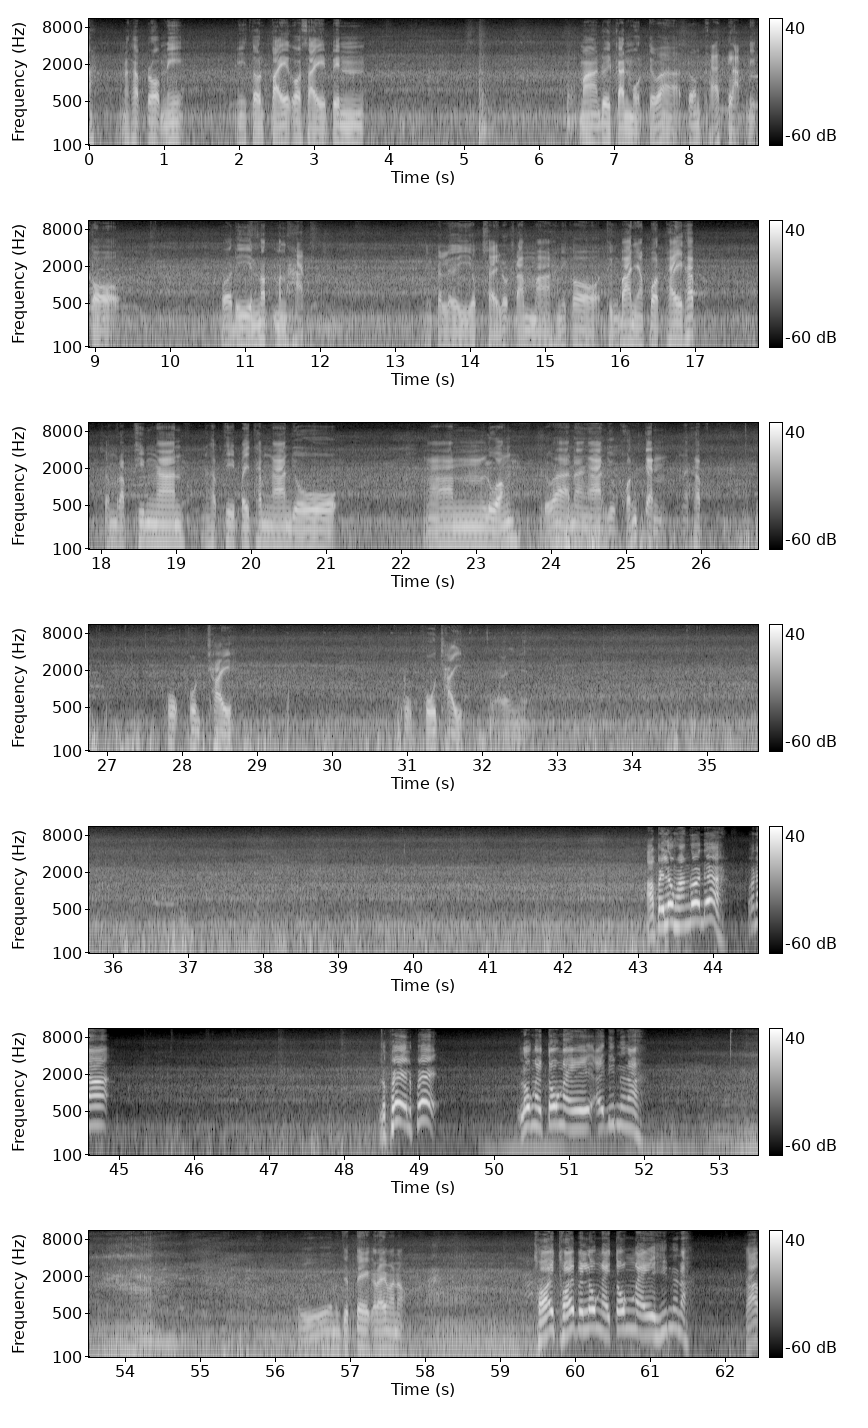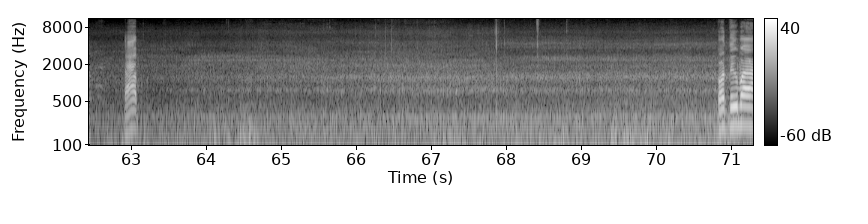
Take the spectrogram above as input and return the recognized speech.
นะครับ รอบนี้นี่ตอนไปก็ใส่เป็น มาด้วยกันหมด แต่ว่าตอนขากลับนี่ก็ พอดีน็อตมันหัก นี่ก็เลยยกใส่รถดำมานี่ก็ถึงบ้านอย่างปลอดภัยครับสำหรับทีมงานนะครับที่ไปทำงานอยู่งานหลวงหรือว่าหน้างานอยู่ขอนแก่นนะครับโคกโพนชัยโคกโพชัยอะไรเงี้ย เอาไปลงหางโดนเด้อวะนะละเพ่ละเพ่ลงไอ้ตรงไอ้ไอ้ดินน่ะนะเอ๊ะมันจะแตกอะไรมาเนาะถอยถอยไปลงไงตรงไงหินนั่นนะครับครับก็ถือว่า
